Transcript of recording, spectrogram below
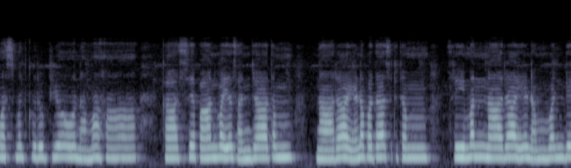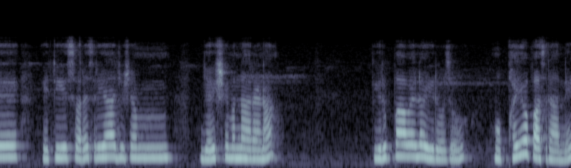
अस्मद्गुरुभ्यो नमः कास्यपान्वयसञ्जातं नारायणपदाश्रितं శ్రీమన్నారాయణం వందే యతీశ్వరశ్రియాజుషం జై శ్రీమన్నారాయణ తిరుప్పావైలో ఈరోజు ముప్పయో పాసురాన్ని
